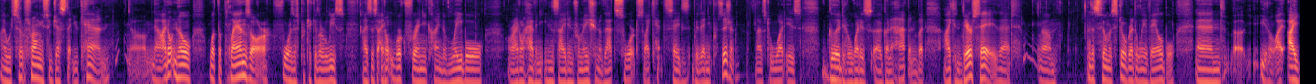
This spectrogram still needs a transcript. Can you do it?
I would strongly suggest that you can. Um, now, I don't know what the plans are for this particular release. As I said, I don't work for any kind of label or I don't have any inside information of that sort, so I can't say with any precision as to what is good or what is uh, going to happen. But I can dare say that um, this film is still readily available, and uh, you know, I, I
